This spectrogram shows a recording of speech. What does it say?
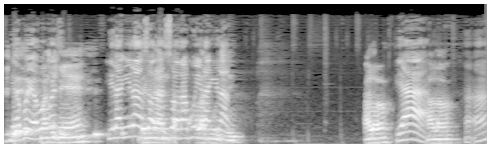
Ya apa ya apa maksudnya Hilang-hilang suara suaramu hilang-hilang. Halo, Ya. halo. Heeh.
